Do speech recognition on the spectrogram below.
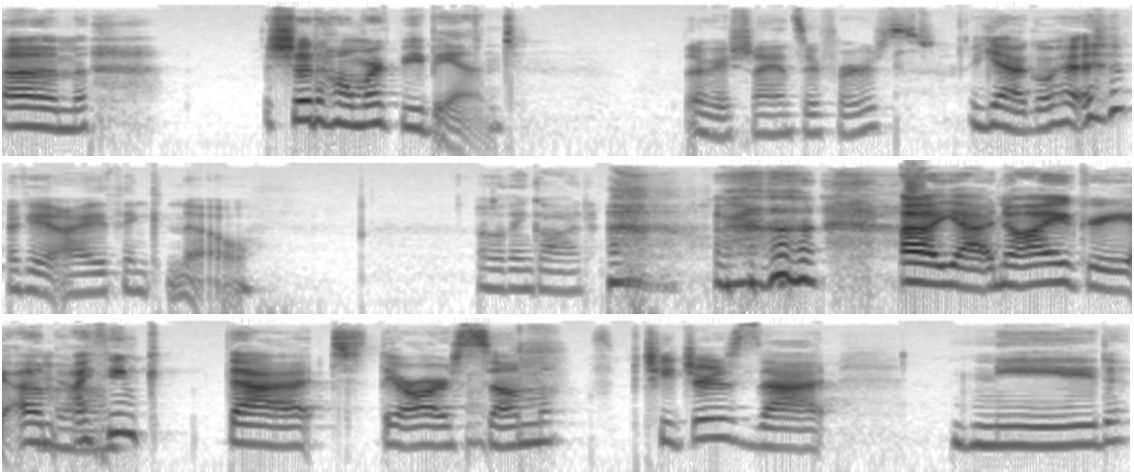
um, should homework be banned? Okay, should I answer first? Yeah, go ahead. Okay, I think no. Oh, thank God. uh, yeah, no, I agree. Um, I think that there are some teachers that need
